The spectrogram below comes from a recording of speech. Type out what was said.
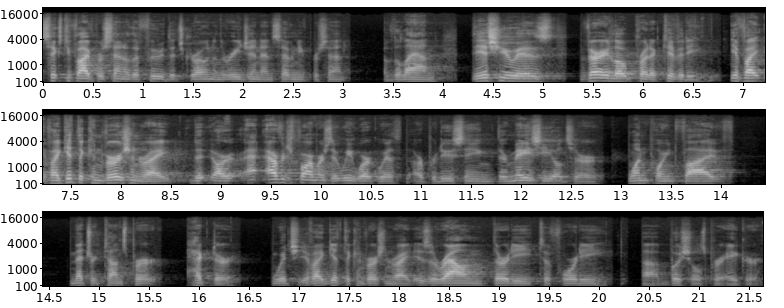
65% of the food that's grown in the region and 70% of the land. The issue is very low productivity. If I, if I get the conversion right, the, our average farmers that we work with are producing, their maize yields are 1.5 metric tons per hectare, which, if I get the conversion right, is around 30 to 40 uh, bushels per acre.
